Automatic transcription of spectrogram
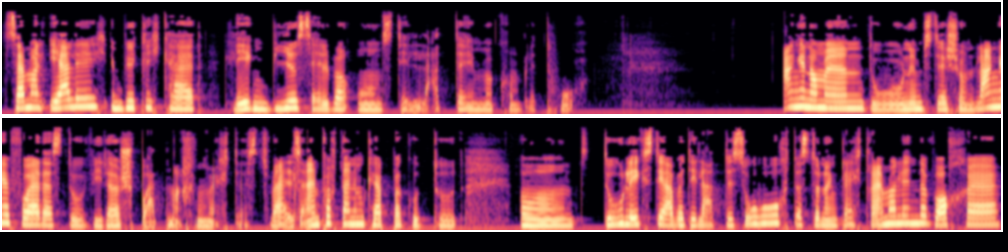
sei mal ehrlich, in Wirklichkeit legen wir selber uns die Latte immer komplett hoch. Angenommen, du nimmst dir schon lange vor, dass du wieder Sport machen möchtest, weil es einfach deinem Körper gut tut. Und du legst dir aber die Latte so hoch, dass du dann gleich dreimal in der Woche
